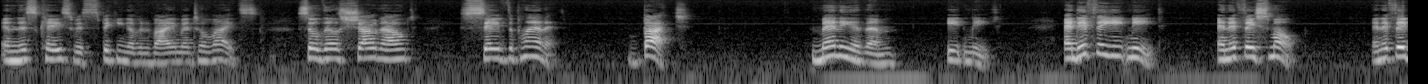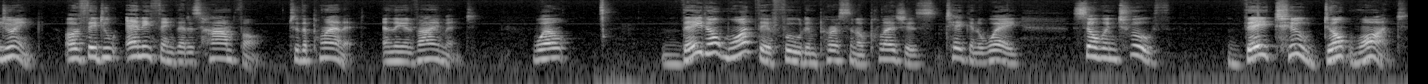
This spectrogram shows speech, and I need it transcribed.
In this case, we're speaking of environmental rights. So they'll shout out, save the planet. But many of them eat meat. And if they eat meat, and if they smoke, and if they drink, or if they do anything that is harmful to the planet and the environment, well, they don't want their food and personal pleasures taken away. So, in truth, they too don't want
